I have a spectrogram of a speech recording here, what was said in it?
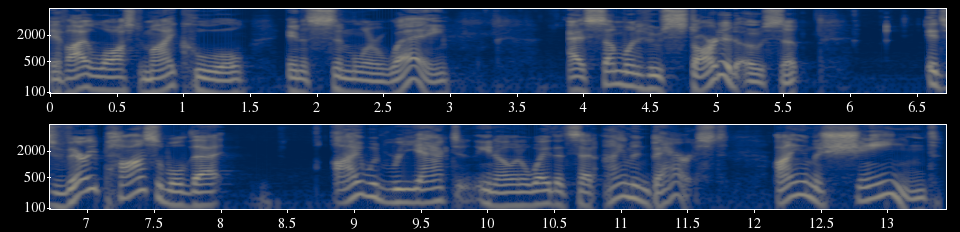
if I lost my cool in a similar way, as someone who started OSIP, it's very possible that I would react, you know, in a way that said, I am embarrassed. I am ashamed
